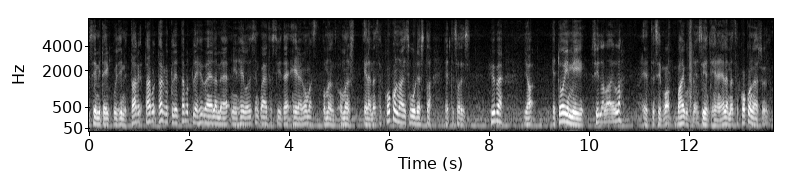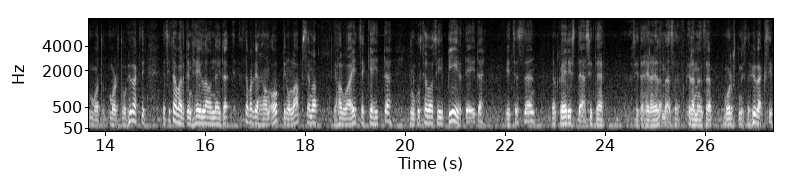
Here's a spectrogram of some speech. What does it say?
se, mitä ihmiset tar- tarkoittelee, tavoittelee hyvää elämää, niin heillä olisi niin ajatus siitä heidän omasta, oman, omasta elämänsä kokonaisuudesta, että se olisi hyvä ja he toimii sillä lailla, että se vaikuttaa siihen, että heidän elämänsä kokonaisuus muodostuu hyväksi. Ja sitä varten heillä on näitä, sitä varten he on oppinut lapsena ja haluaa itse kehittää niin kuin sellaisia piirteitä itsessään, jotka edistää sitä, sitä heidän elämänsä, elämänsä muodostumista hyväksi.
